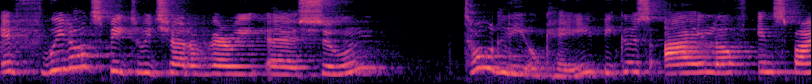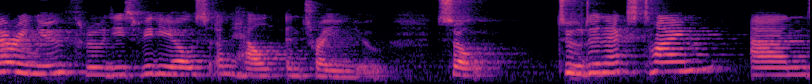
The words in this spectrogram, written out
if we don't speak to each other very uh, soon, totally okay, because I love inspiring you through these videos and help and train you. So, to the next time and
